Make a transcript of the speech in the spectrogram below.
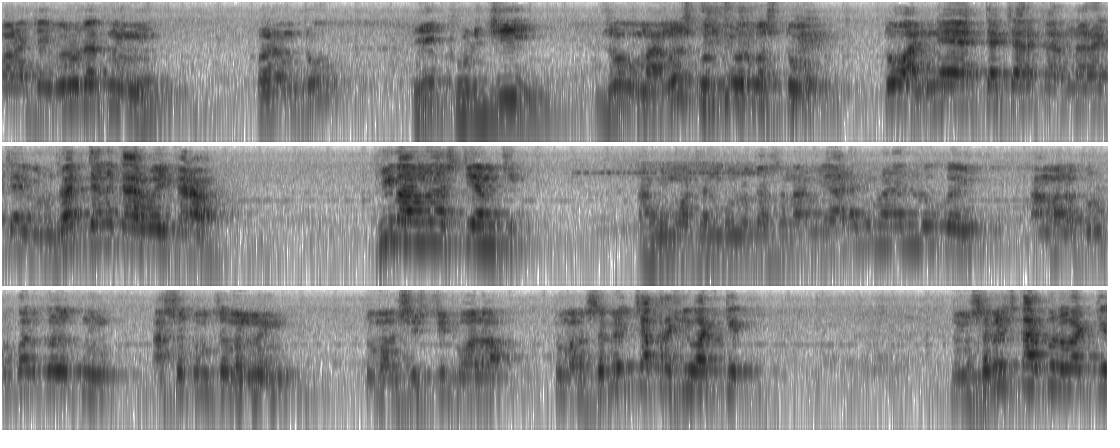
कोणाच्या विरोधात नाही आहे परंतु ही खुर्ची जो माणूस खुर्चीवर बसतो तो अन्याय अत्याचार करणाऱ्याच्या विरोधात त्यानं कारवाई करावा. ही भावना असते आमची. आम्ही मोठ्यानं बोलत असताना आम्ही अडाणी म्हणाले लोक आहे. आम्हाला प्रोटोकॉल कळत नाही. असं तुमचं म्हणणं आहे. तुम्हाला शिस्तीत बोला तुम्हाला सगळेच चापराशी वाटते तुम्ही सगळेच कारकून वाटते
